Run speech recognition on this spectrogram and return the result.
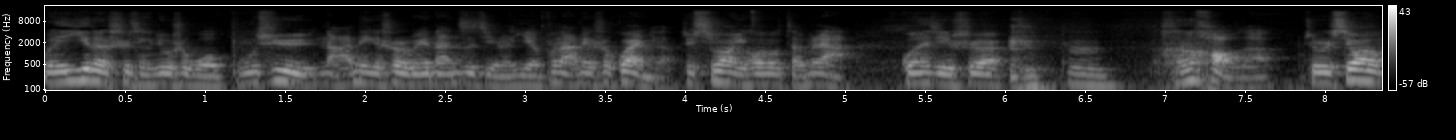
唯一的事情就是，我不去拿那个事儿为难自己了，也不拿那个事儿怪你了。就希望以后咱们俩关系是 嗯很好的，就是希望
